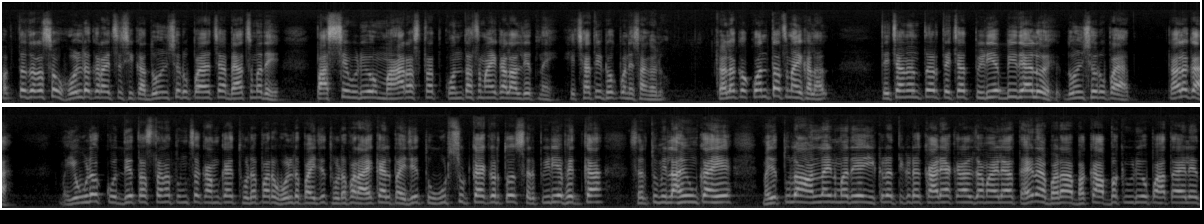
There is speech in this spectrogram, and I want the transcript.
फक्त जरासं होल्ड करायचं शिका. दोनशे रुपयाच्या बॅचमध्ये पाचशे व्हिडिओ महाराष्ट्रात कोणताच मायकालाल देत नाही. हे छाती ठोकपणे सांगालो. कळलं का? कोणताच मायकालाल त्याच्यानंतर त्याच्यात पी डी एफ बी द्यालो आहे दोनशे रुपयात. कळलं का? एवढं को देत असताना तुमचं काम काय थोडंफार होल्ड पाहिजे थोडंफार ऐकायला पाहिजे. तू उठसूट काय करतो सर पी डी एफ आहेत का? सर तुम्ही लाहून का हे? म्हणजे तुला ऑनलाईनमध्ये इकडं तिकडं कार्या करायला जमायल्यात आहे ना? बडा भका बक व्हिडिओ पाहता आलेत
